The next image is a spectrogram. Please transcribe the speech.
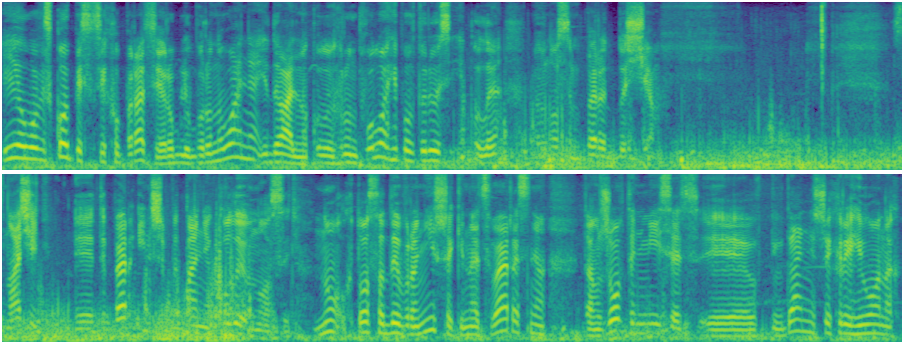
І обов'язково після цих операцій я роблю боронування. Ідеально, коли ґрунт вологий, повторюсь, і коли ми вносимо перед дощем. Значить, е, тепер інше питання, коли вносить. Ну, хто садив раніше, кінець вересня, там жовтень місяць, е, в південніших регіонах,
